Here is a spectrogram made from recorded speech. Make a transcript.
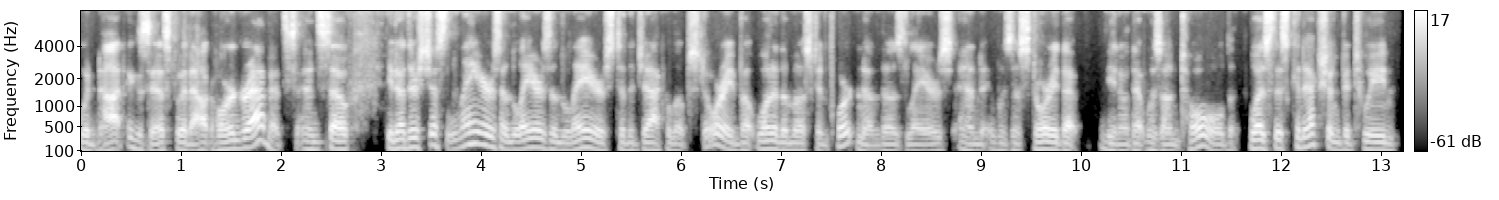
would not exist without horned rabbits. And so, you know, there's just layers and layers and layers to the jackalope story. But one of the most important of those layers, and it was a story that, you know, that was untold, was this connection between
